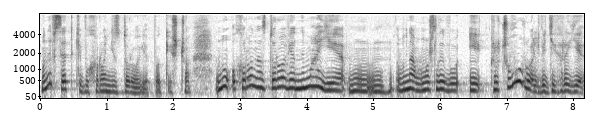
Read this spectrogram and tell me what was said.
вони все-таки в охороні здоров'я поки що. Ну, охорона здоров'я не має, вона можливо і ключову роль відіграє,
